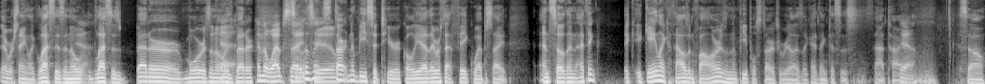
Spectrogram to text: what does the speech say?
They were saying like less isn't al- Yeah. less is better or more isn't always better. And the website So it was too. like starting to be satirical. Yeah, there was that fake website, and so then I think it, it gained like a thousand followers, and then people started to realize like I think this is satire. yeah. So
